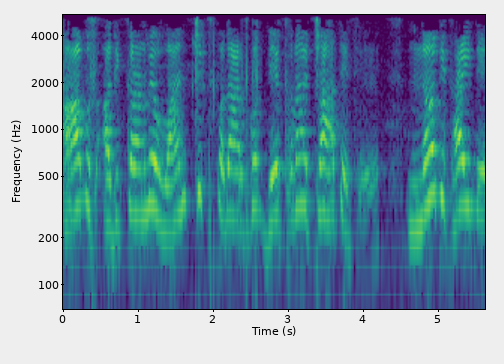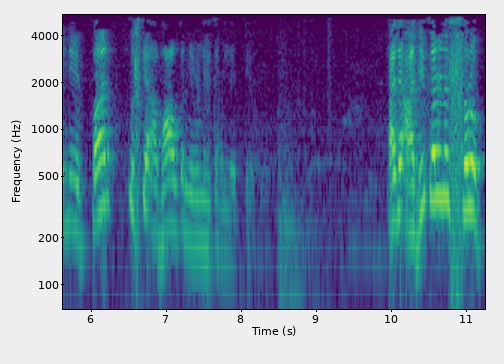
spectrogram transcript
आप उस अधिकरण में वांछित पदार्थ को देखना चाहते थे, न दिखाई देने पर उसके अभाव का निर्णय कर लेते हो। अरे अधिकरण स्वरूप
